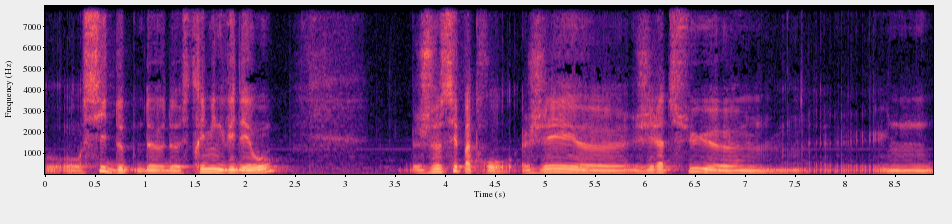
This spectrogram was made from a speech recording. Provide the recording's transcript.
au, site de, streaming vidéo, je sais pas trop. J'ai là-dessus une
